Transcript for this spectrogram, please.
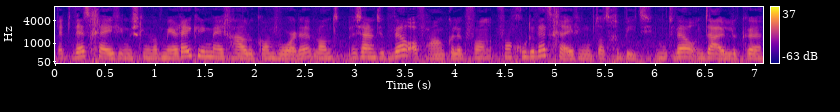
met wetgeving misschien wat meer rekening mee gehouden kan worden. Want we zijn natuurlijk wel afhankelijk van, van goede wetgeving op dat gebied. Je moet wel een duidelijke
